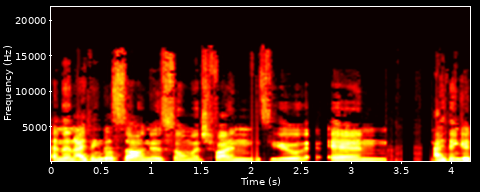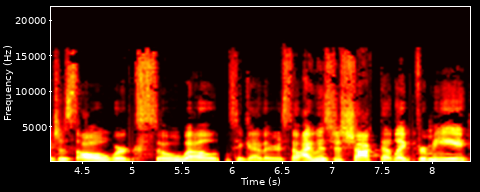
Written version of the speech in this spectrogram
And then I think the song is so much fun too. And I think it just all works so well together. So I was just shocked that, like, for me,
